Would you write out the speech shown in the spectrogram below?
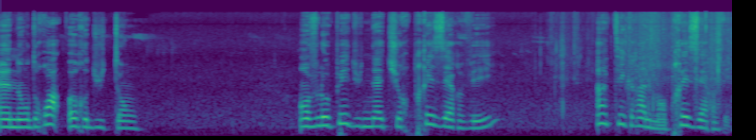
Un endroit hors du temps, enveloppé d'une nature préservée, intégralement préservée.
